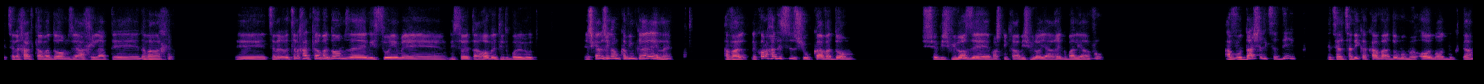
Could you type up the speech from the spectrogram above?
אצל אחד קו אדום זה אכילת אה, דבר אחר. אה, אצל, אצל אחד קו אדום זה נישואים, אה, נישואי תערובת, התבוללות. יש כאלה שגם קווים כאלה אין להם. אבל לכל אחד יש איזשהו קו אדום, שבשבילו זה, מה שנקרא, בשבילו ייהרג בל יעבור. עבודה של צדיק, אצל צדיק הקו האדום הוא מאוד מאוד מוקדם.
